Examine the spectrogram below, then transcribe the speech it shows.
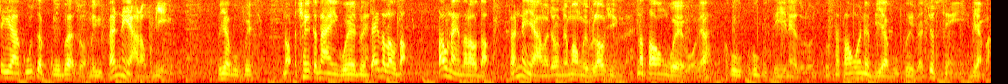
199ဘတ်ဆိုတော့ maybe ဘတ်200တော့မပြည့်ဘူးဘယ်ရပူဖေးเนาะအချိန်တစ်နိုင်ခွဲအတွင်းကြိုက်တဲ့လောက်တော့ တောက်နိုင်တဲ့လောက်တော့ဘတ်200မှာကျွန်တော်မြန်မာငွေဘယ်လောက်ရှိမလဲ2000ခွဲပေါ့ဗျာအခုအခုပစီနဲ့ဆိုလို့2000ခွဲနဲ့ဘီယာပူဖေးဗျာကျွတ်စင်ကြီးတဲ့မှာ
